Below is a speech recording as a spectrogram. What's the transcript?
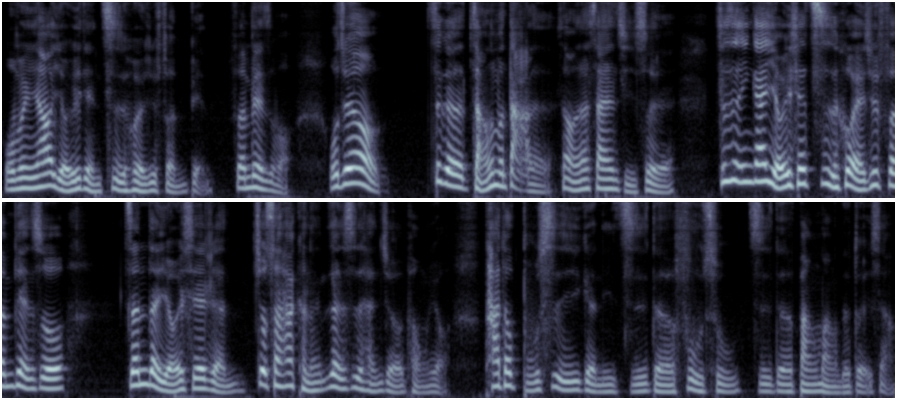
我们也要有一点智慧去分辨，分辨什么？我觉得这个长那么大了，像我在三十几岁，就是应该有一些智慧去分辨，说真的有一些人，就算他可能认识很久的朋友，他都不是一个你值得付出、值得帮忙的对象。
